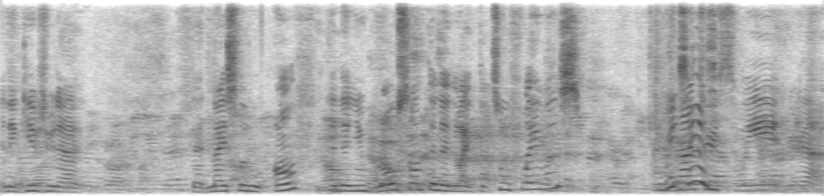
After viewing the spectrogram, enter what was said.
and it gives you that that nice little umph, and then you blow something and like the two flavors. Green It's tea not too is sweet. Yeah.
